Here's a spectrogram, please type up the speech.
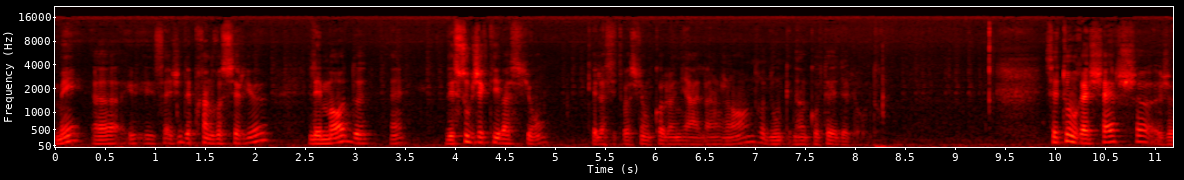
Mais euh, il, s'agit de prendre au sérieux les modes hein, de subjectivation que la situation coloniale engendre, donc d'un côté et de l'autre. C'est une recherche, je,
